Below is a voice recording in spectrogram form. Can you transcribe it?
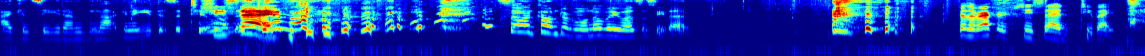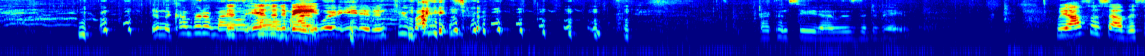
I concede. I'm not gonna eat this at two. She on said. camera. it's so uncomfortable. Nobody wants to see that. For the record, she said two bites. In the comfort of my This own is a debate. I would eat it in two bites. I concede. I lose the debate. We also sell this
